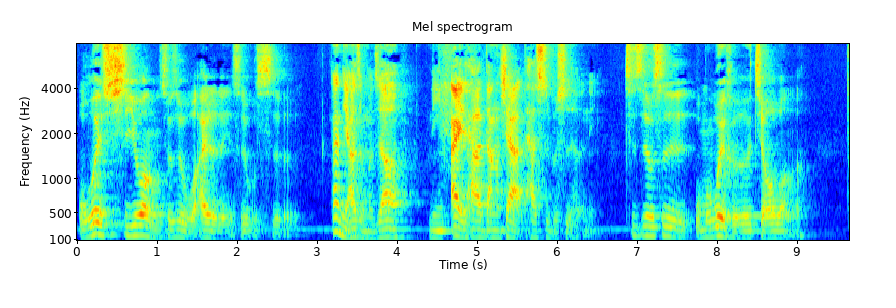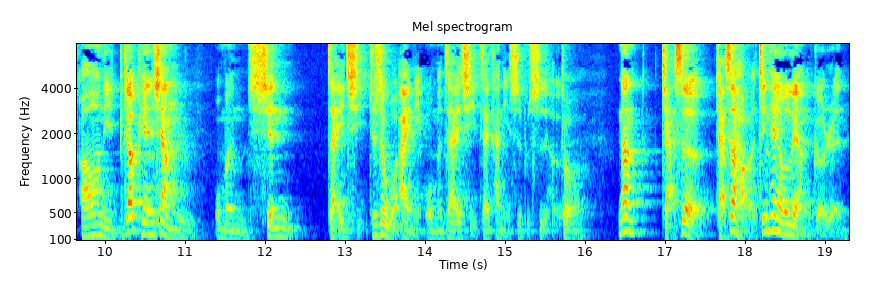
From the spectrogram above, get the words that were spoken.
我会希望，就是我爱的人也是我适合的。那你要怎么知道你爱他当下他适不适合你？这就是我们为何而交往啊？哦，你比较偏向我们先在一起，就是我爱你，我们在一起再看你适不适合。对。那假设假设好了，今天有两个人，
